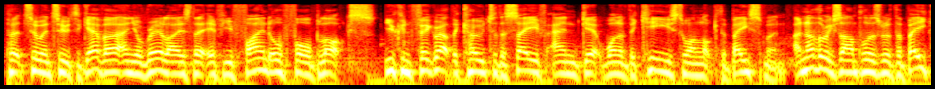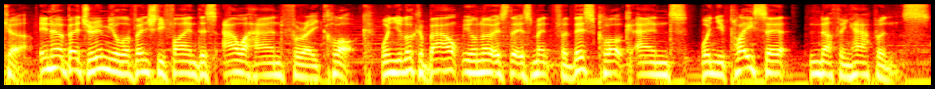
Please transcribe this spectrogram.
Put two and two together and you'll realise that if you find all four blocks, you can figure out the code to the safe and get one of the keys to unlock the basement. Another example is with the baker. In her bedroom, you'll eventually find this hour hand for a clock. When you look about, you'll notice that it's meant for this clock and when you place it, nothing happens.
